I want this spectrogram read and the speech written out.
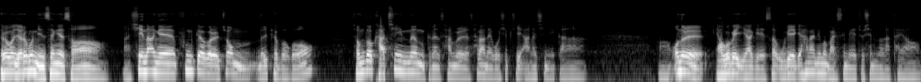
여러분, 여러분 인생에서 신앙의 품격을 좀 넓혀보고 좀 더 가치 있는 그런 삶을 살아내고 싶지 않으십니까? 어, 오늘 야곱의 이야기에서 우리에게 하나님은 말씀해 주시는 것 같아요.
